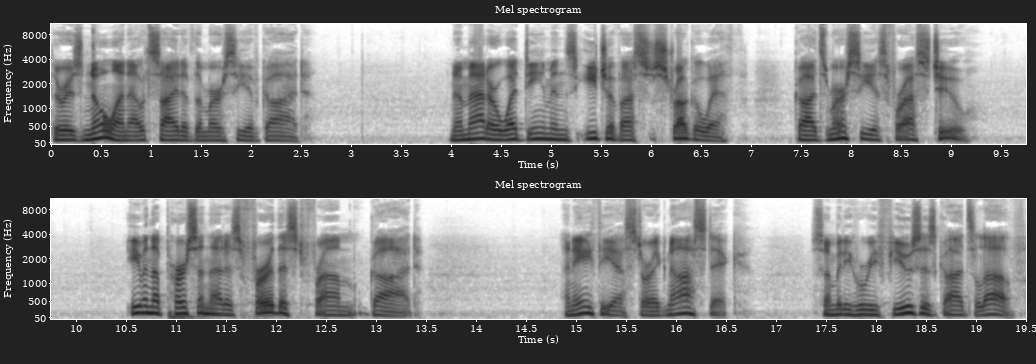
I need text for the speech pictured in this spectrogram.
There is no one outside of the mercy of God. No matter what demons each of us struggle with, God's mercy is for us too. Even the person that is furthest from God, an atheist or agnostic, somebody who refuses God's love,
